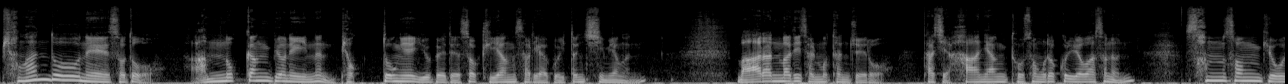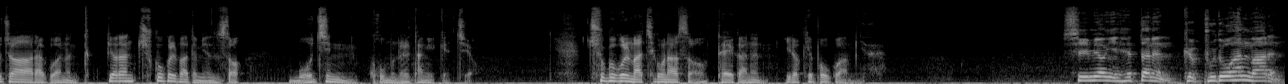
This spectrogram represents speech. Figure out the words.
평안도 내에서도 압록강변에 있는 벽 합동에 유배돼서 귀양살이하고 있던 시명은 말 한마디 잘못한 죄로 다시 한양 도성으로 끌려와서는 삼성교좌라고 하는 특별한 추국을 받으면서 모진 고문을 당했겠지요. 추국을 마치고 나서 대가는 이렇게 보고합니다. 시명이 했다는 그 부도한 말은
